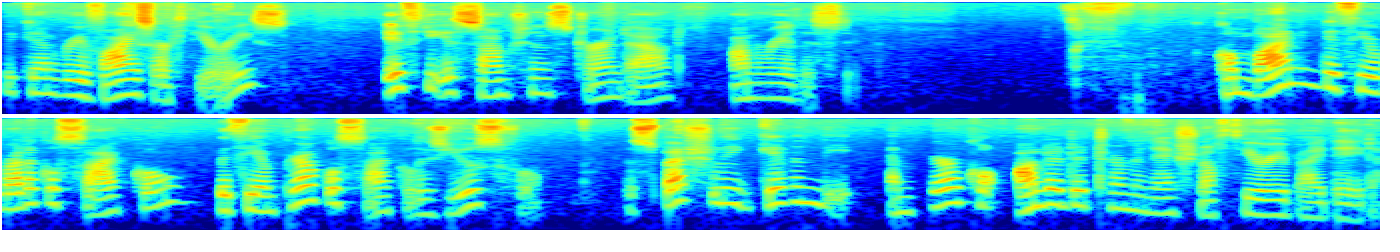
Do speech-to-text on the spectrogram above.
we can revise our theories if the assumptions turned out unrealistic. Combining the theoretical cycle with the empirical cycle is useful, especially given the empirical underdetermination of theory by data.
